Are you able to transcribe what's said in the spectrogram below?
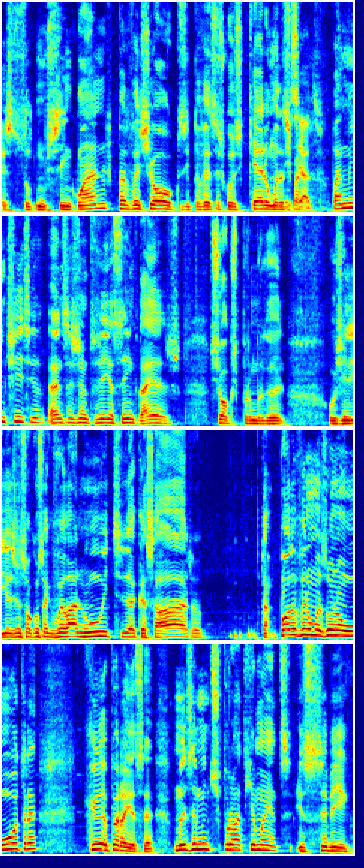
estes últimos 5 anos, para ver choques e para ver essas coisas, que era uma das Exato. Pá, é muito difícil. Antes a gente via 5, 10 choques por mergulho. Hoje em dia a gente só consegue ver lá à noite, a caçar. Portanto, pode haver uma zona ou outra que apareça, mas é muito esporadicamente. Eu sabia que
